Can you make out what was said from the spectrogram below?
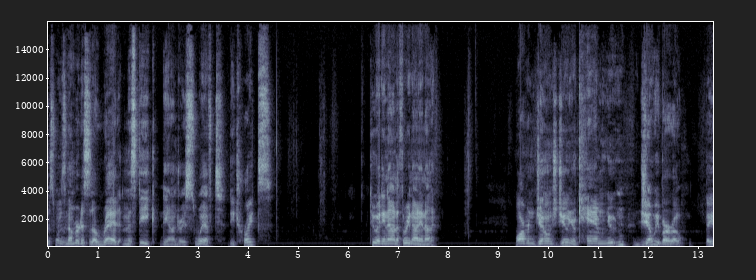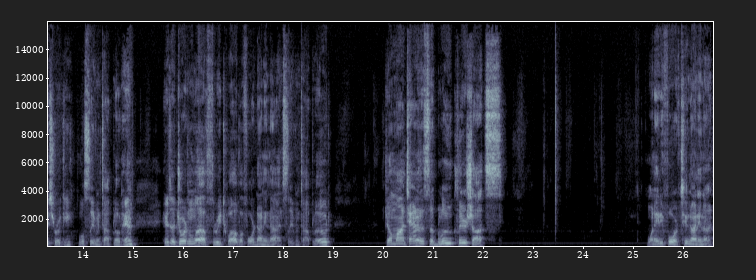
This one's numbered. This is a red Mystique D'Andre Swift Detroit's. 289 to 399. Marvin Jones Jr., Cam Newton, Joey Burrow, base rookie. We'll sleeve and top load him. Here's a Jordan Love, 312 of 499, sleeve and top load. Joe Montana, this is a blue clear shots. 184 of 299.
